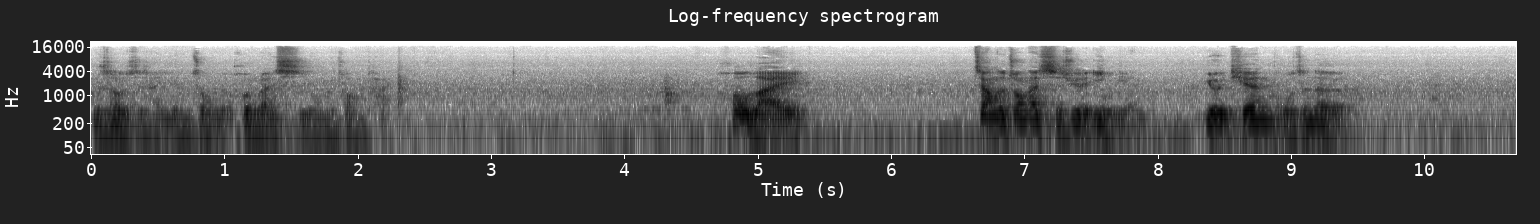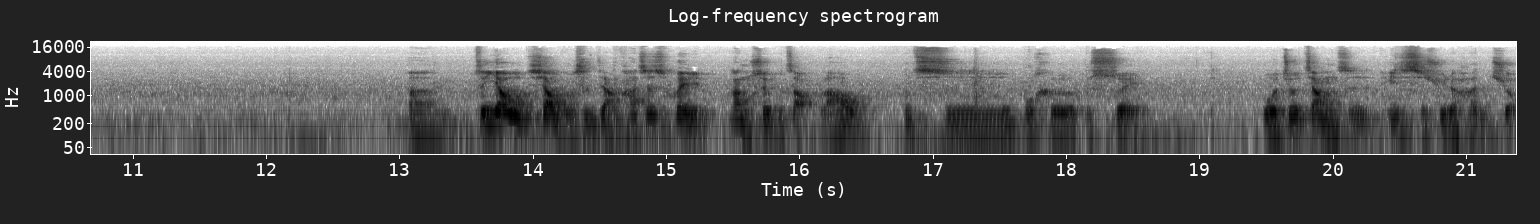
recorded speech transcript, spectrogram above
那时候是很严重的混乱使用的状态。后来这样的状态持续了一年，有一天我真的，嗯。这药物的效果是这样，它就是会让你睡不着，然后不吃不喝不睡，我就这样子一直持续了很久。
